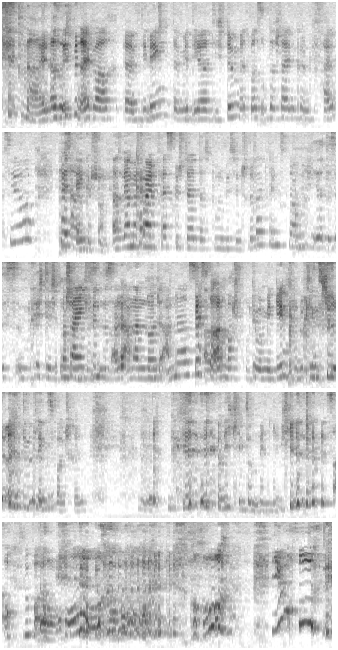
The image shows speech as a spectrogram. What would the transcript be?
nein, also ich bin einfach ähm, die Link, damit ihr die Stimmen etwas unterscheiden könnt, falls ihr. Ich denke schon. Also wir haben ja vorhin festgestellt, dass du ein bisschen schriller klingst, glaube ich. Ja, das ist ähm, richtig. Wahrscheinlich finden das alle anderen Leute anders. Bester Anmachspruch, den man mir geben kann, du klingst schrill. Du klingst voll schrill. Und ich klinge so männlich. ist auch super. Oh, oh, oh. Juhu!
